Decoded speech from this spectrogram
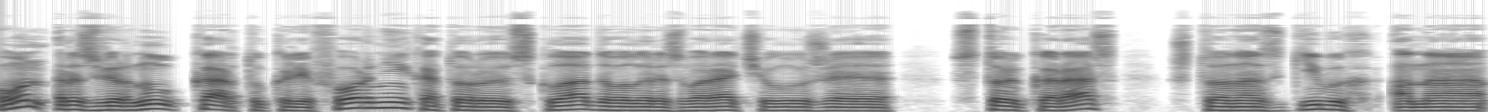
Он развернул карту Калифорнии, которую складывал и разворачивал уже столько раз, что на сгибах она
